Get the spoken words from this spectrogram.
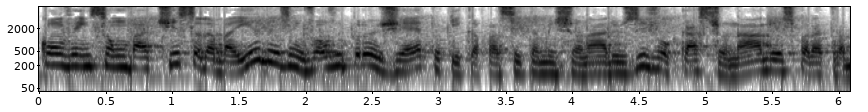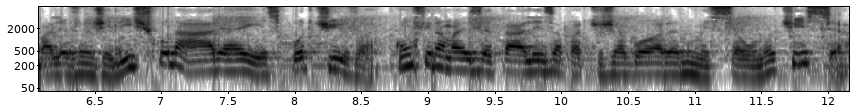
Convenção Batista da Bahia desenvolve projeto que capacita missionários e vocacionados para trabalho evangelístico na área esportiva. Confira mais detalhes a partir de agora no Missão Notícia.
